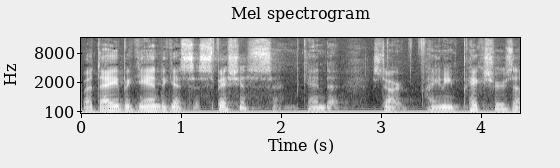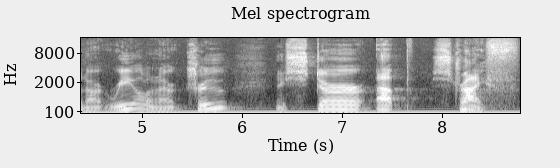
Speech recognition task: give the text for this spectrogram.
But they began to get suspicious and began to start painting pictures that aren't real and aren't true. They stir up strife.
